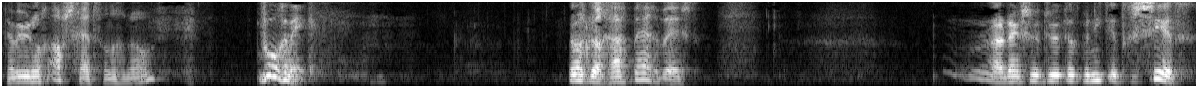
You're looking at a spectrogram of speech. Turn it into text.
Hebben jullie nog afscheid van haar genomen? Vorige week. Daar was ik wel graag bij geweest. Nou, denkt ze natuurlijk dat het me niet interesseert.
